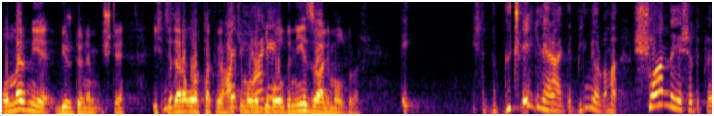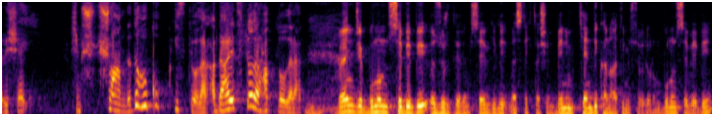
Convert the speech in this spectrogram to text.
Onlar niye bir dönem işte iktidara ortak ve hakim olur yani- gibi oldu? Niye zalim oldular? E, işte bu güçle ilgili herhalde bilmiyorum ama şu anda yaşadıkları şey şimdi şu, şu anda da hukuk istiyorlar, adalet istiyorlar haklı olarak. Bence bunun sebebi özür dilerim sevgili meslektaşım. Benim kendi kanaatimi söylüyorum. Bunun sebebi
